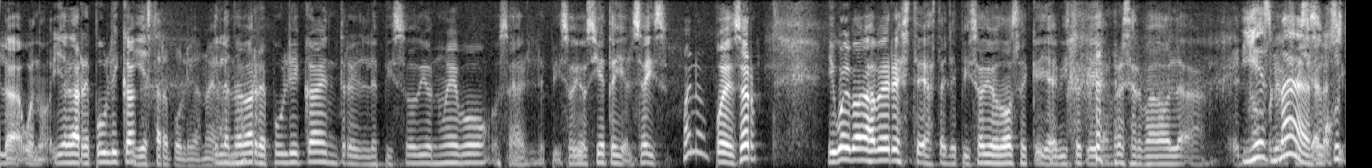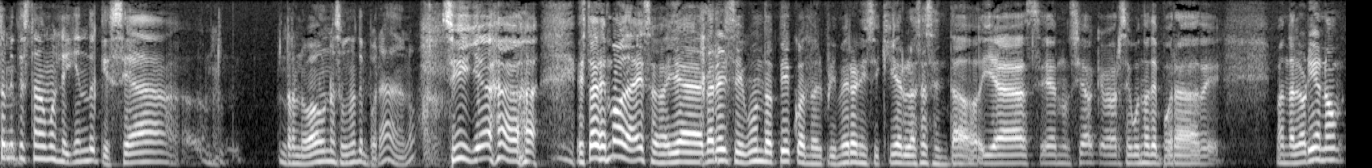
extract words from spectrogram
la, bueno, y la República. y esta República Nueva. y la ¿no? nueva república entre el episodio nuevo, o sea, el episodio 7 y el 6. Bueno, puede ser. Igual van a ver este hasta el episodio 12 que ya he visto que ya han reservado la Y es más, oficial, justamente que- estábamos leyendo que se ha renovado una segunda temporada, ¿no? Sí, ya está de moda eso, ya dar el segundo pie cuando el primero ni siquiera lo has asentado. Ya se ha anunciado que va a haber segunda temporada de Mandaloriano.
